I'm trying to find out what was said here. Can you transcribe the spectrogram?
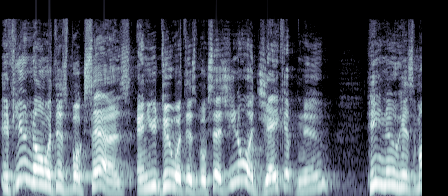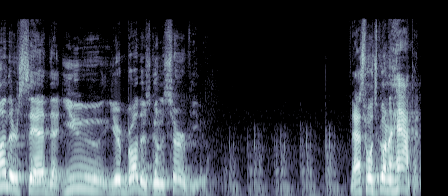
If you know what this book says and you do what this book says, you know what Jacob knew? He knew his mother said that you, your brother's going to serve you. That's what's going to happen.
